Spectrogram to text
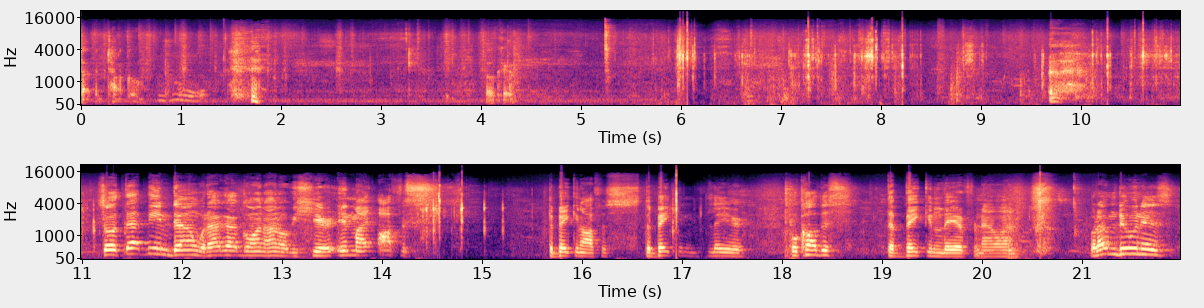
like a taco. No. Okay. So with that being done, what I got going on over here in my office, the bacon office, the bacon layer. We'll call this the bacon layer from now on. What I'm doing is,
